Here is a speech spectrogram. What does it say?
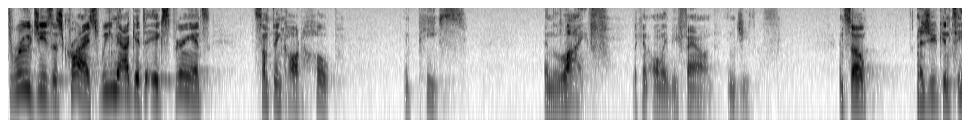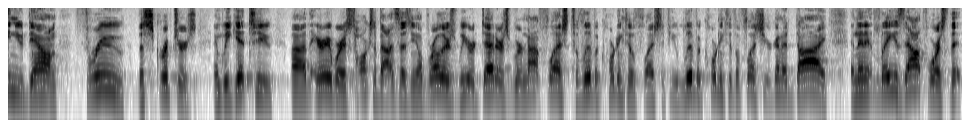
through Jesus Christ, we now get to experience something called hope and peace and life that can only be found in Jesus. And so, as you continue down through the scriptures and we get to uh, the area where it talks about, it says, you know, brothers, we are debtors, we're not flesh to live according to the flesh. If you live according to the flesh, you're going to die. And then it lays out for us that,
